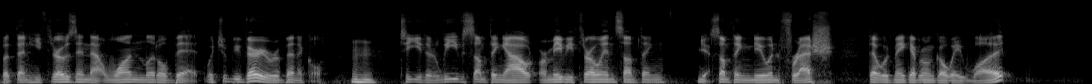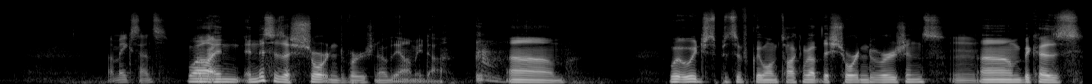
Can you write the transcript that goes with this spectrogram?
But then he throws in that one little bit, which would be very rabbinical, Mm-hmm. to either leave something out or maybe throw in something, Yeah. something new and fresh that would make everyone go, wait, what? That makes sense. Well, Okay. and and this is a shortened version of the Amida. Um, wh- which specifically what I'm talking about the shortened versions, Mm. um, because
